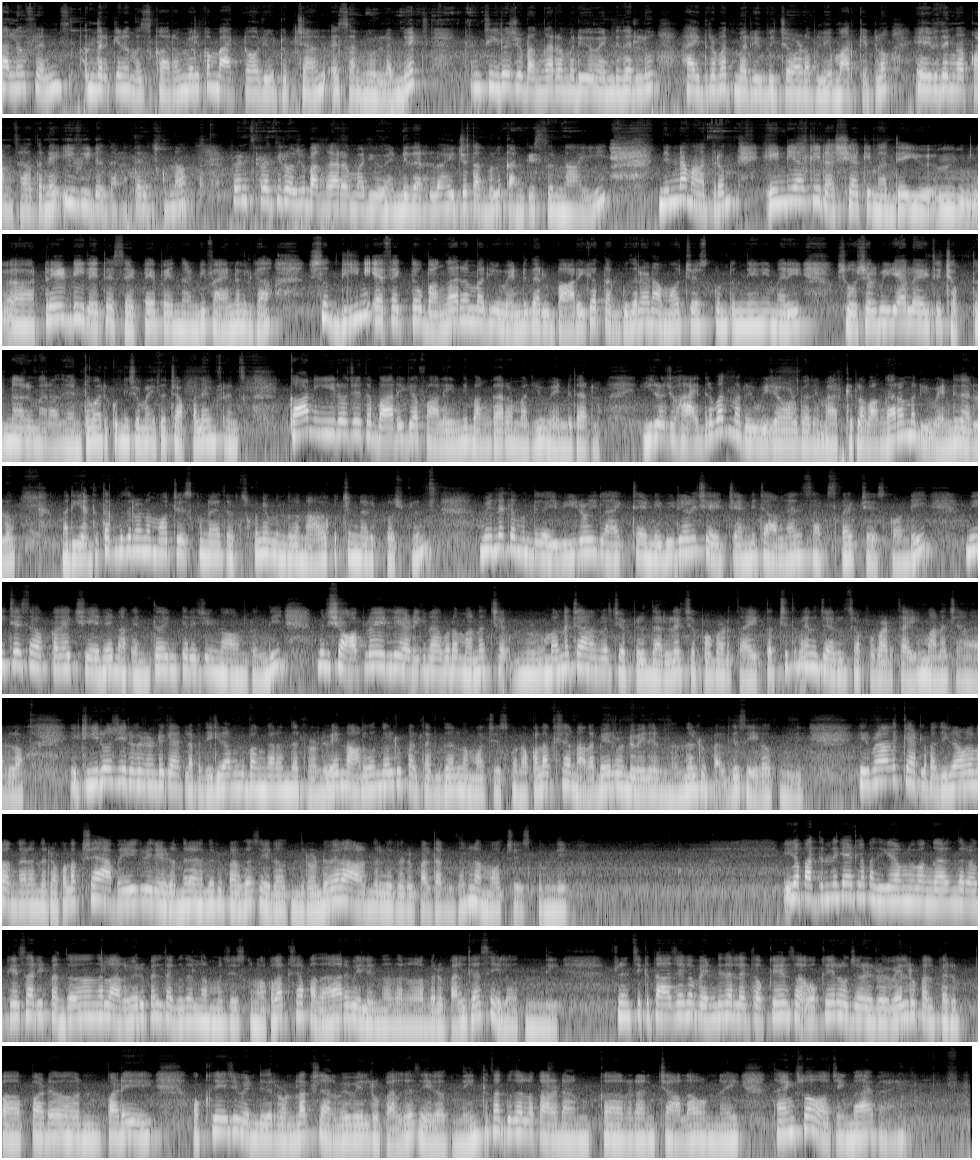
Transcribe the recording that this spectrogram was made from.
Hello friends అందరికీ నమస్కారం. Welcome back to our YouTube channel SN annual updates friends ఈరోజు బంగారం మరియు వెండి ధరలు హైదరాబాద్ మరియు విజయవాడ బులియ మార్కెట్లో ఏ విధంగా కొనసాగుతున్నాయి? ఈ వీడియో ద్వారా తెలుసుకుందాం. ఫ్రెండ్స్ ప్రతిరోజు బంగారం మరియు వెండి ధరల్లో హెచ్చు తగ్గులు కనిపిస్తున్నాయి. నిన్న మాత్రం ఇండియాకి రష్యాకి మధ్య ట్రేడ్ డీల్ అయితే సెట్ అయిపోయిందండి ఫైనల్గా. సో దీని ఎఫెక్ట్తో బంగారం మరియు వెండి ధరలు భారీగా తగ్గుదల నమోదు చేసుకుంటుంది అని మరి సోషల్ మీడియాలో అయితే చెప్తున్నారు. మరి అది ఎంతవరకు నిజమైతే చెప్పలేం ఫ్రెండ్స్. కానీ ఈరోజు అయితే భారీగా ఫాల్ అయింది బంగారం మరియు వెండి ధరలు. ఈరోజు హైదరాబాద్ మరియు విజయవాడ బది మార్కెట్లో బంగారం మరియు వెండి ధరలు మరి ఎంత తగ్గుదల నమోదు చేసుకున్నాయో తెలుసుకునే ముందుగా నాదొక చిన్న రిక్వెస్ట్ ఫ్రెండ్స్ వీలైతే ముందుగా ఈ వీడియోని లైక్ చేయండి వీడియోని షేర్ చేయండి ఛానల్ని సబ్స్క్రైబ్ చేసుకోండి. మీ చేసే ఒక్క లైక్ షేరే నాకు ఎంతో ఎంకరేజింగ్గా ఉంటుంది. మీరు షాప్లో వెళ్ళి అడిగినా కూడా మన చ మన ఛానల్లో చెప్పిన ధరలే చెప్పబడతాయి. ఖచ్చితమైన ధరలు చెప్పబడతాయి మన ఛానల్లో ఇక ఈరోజు ఇరవై రెండు క్యాట్ల పది గ్రాముల బంగారం ధర రెండు వేల నాలుగు వందల రూపాయల తగ్గుదల నమోదు చేసుకుని ఒక లక్ష నలభై రెండు వేల ఎనిమిది వందల రూపాయలకి సేల్ అవుతుంది. ఇరవై నాలుగు క్యాట్ల పది గ్రాముల బంగారం ధర ఒక లక్ష యాభై ఐదు వేల ఏడు వందల ఎనభై రూపాయలుగా సేల్ అవుతుంది. రెండు వేల ఆరు వందల ఇరవై రూపాయల తగ్గుదల నమోదు చేసుకుంది. ఇక పద్దెనిమిది క్యారెట్ల పది గ్రాముల బంగారం ధర ఒకేసారి పంతొమ్మిది వందల అరవై రూపాయలు తగ్గుదల నమోదు చేసుకుని ఒక లక్ష పదహారు వేల ఎనిమిది వందల నలభై రూపాయలుగా సేల్ అవుతుంది. ఫ్రెండ్స్ ఇక తాజాగా వెండి ధరలు అయితే ఒకే ఒకే రోజు ఇరవై వేల రూపాయలు పెరు పడ పడే ఒక కేజీ వెండి ధర రెండు లక్షల ఎనభై వేల రూపాయలుగా సేల్ అవుతుంది. ఇంత తగ్గుదల కారడానికి కారడానికి చాలా ఉన్నాయి. Thanks for watching. Bye bye.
